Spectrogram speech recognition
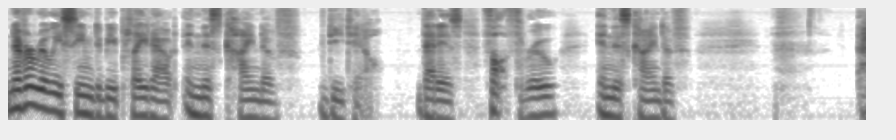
never really seemed to be played out in this kind of detail. That is, thought through in this kind of.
